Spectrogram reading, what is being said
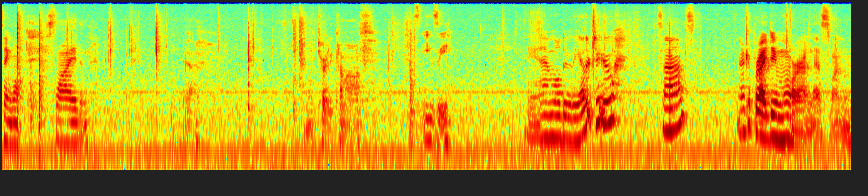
thing won't slide and try to come off. It's easy. And we'll do the other two sides. I could probably do more on this one.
